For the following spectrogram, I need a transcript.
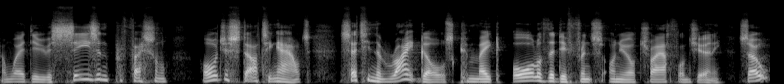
And whether you're a seasoned professional or just starting out, setting the right goals can make all of the difference on your triathlon journey. So,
